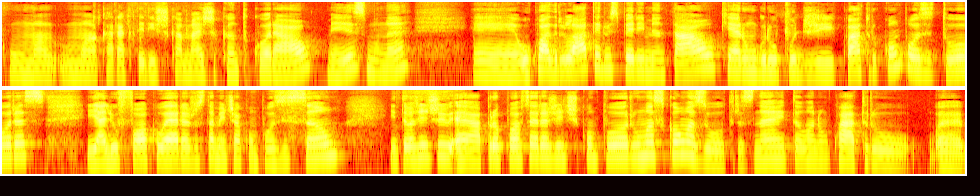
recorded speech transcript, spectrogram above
com uma, uma característica mais de canto coral mesmo, né? É, o quadrilátero experimental, que era um grupo de quatro compositoras, e ali o foco era justamente a composição então a gente, é, a proposta era a gente compor umas com as outras, né? Então eram quatro é,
